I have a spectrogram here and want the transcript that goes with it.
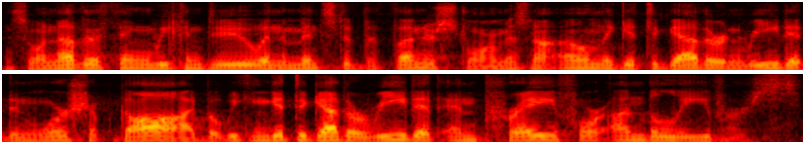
And so, another thing we can do in the midst of the thunderstorm is not only get together and read it and worship God, but we can get together, read it, and pray for unbelievers.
